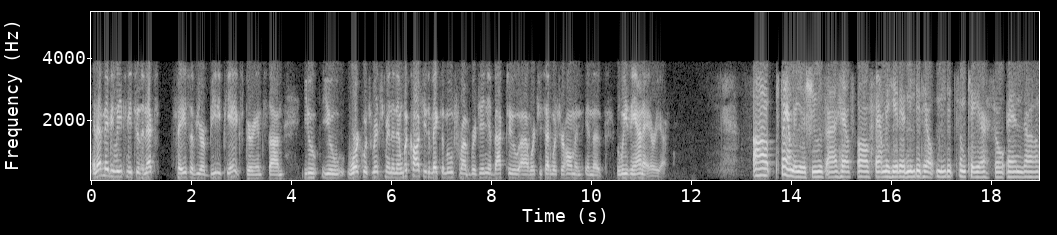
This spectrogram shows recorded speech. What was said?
And that maybe leads me to the next phase of your BDPA experience. Um, you you worked with Richmond, and then what caused you to make the move from Virginia back to uh, what you said was your home in, in the Louisiana area? Uh, family issues. I have uh, family here that needed help, needed some care. So and uh,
